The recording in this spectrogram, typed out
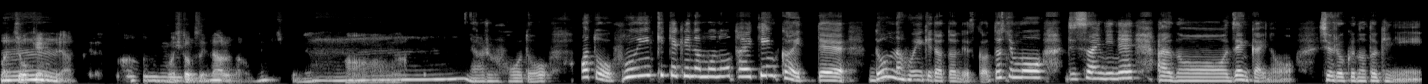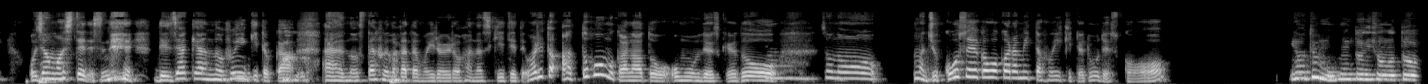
まあ、条件であったりとか、うん。もう一つになるだろうね。きっとね。なるほど。あと、雰囲気的なもの、体験会って、どんな雰囲気だったんですか？私も実際にね、あのー前回の収録の時にお邪魔してですね、デジャキャンの雰囲気とか、あの、スタッフの方もいろいろお話聞いてて、割とアットホームかなと思うんですけど、その、まあ、受講生側から見た雰囲気ってどうですか？いや、でも本当にその通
